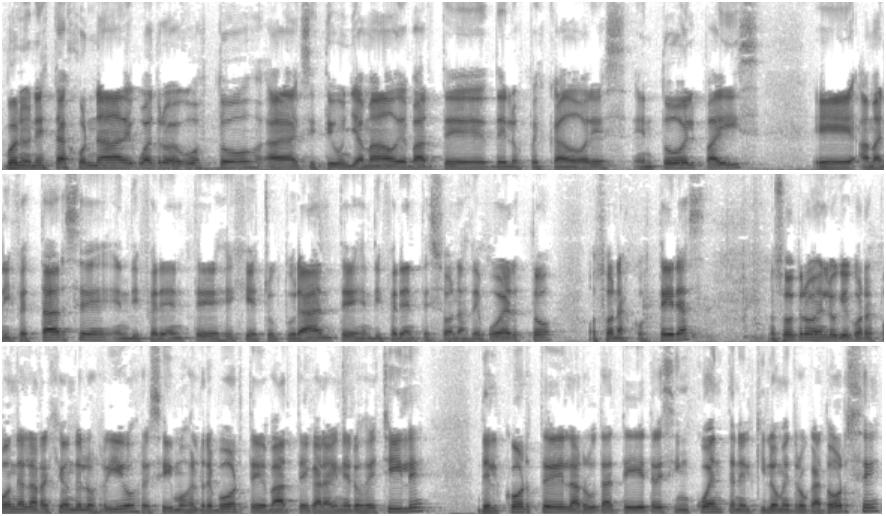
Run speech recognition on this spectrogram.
Bueno, en esta jornada de 4 de agosto ha existido un llamado de parte de los pescadores en todo el país eh, a manifestarse en diferentes ejes estructurantes, en diferentes zonas de puerto o zonas costeras. Nosotros en lo que corresponde a la región de los ríos recibimos el reporte de parte de Carabineros de Chile del corte de la ruta T350 en el kilómetro 14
